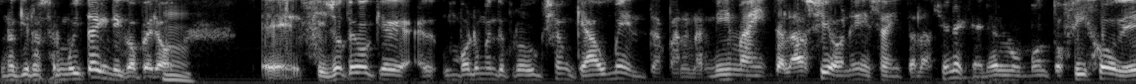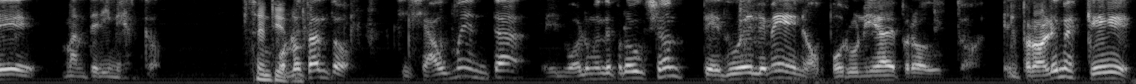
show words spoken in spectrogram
no, quiero ser muy técnico, pero mm. eh, si yo tengo que un volumen de producción que aumenta para las mismas instalaciones, esas instalaciones generan un monto fijo de mantenimiento. Por lo tanto, si se aumenta el volumen de producción, te duele menos por unidad de producto. El problema es que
